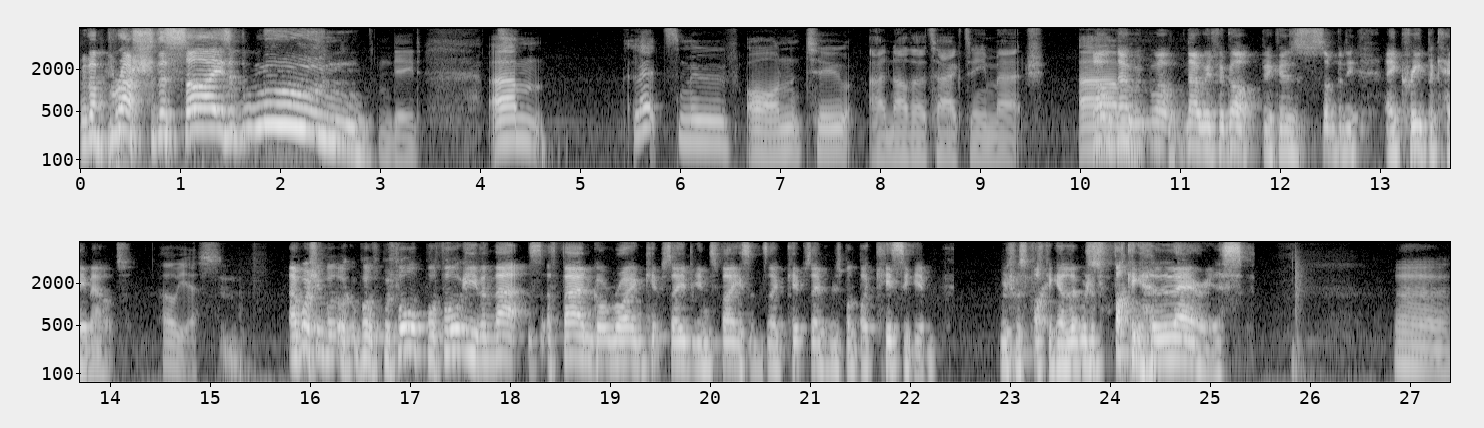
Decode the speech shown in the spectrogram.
with a brush the size of the moon. indeed. Um, let's move on to another tag team match. Um, oh no! we- Well, no, we forgot because somebody a creeper came out. Oh yes. And watching well, before before even that, a fan got right in Kip Sabian's face, and so Kip Sabian responded by kissing him, which was fucking which was fucking hilarious. Uh,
